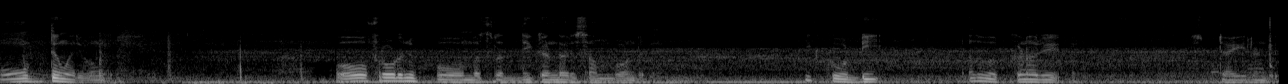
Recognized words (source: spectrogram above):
മൂട്ട് മരുഭൂമി. ഓഫ് റോഡിന് പോകുമ്പോൾ ശ്രദ്ധിക്കേണ്ട ഒരു സംഭവമുണ്ട്. ഈ കൊടി അത് വെക്കണ ഒരു സ്റ്റൈലുണ്ട്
